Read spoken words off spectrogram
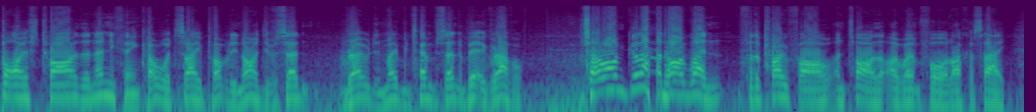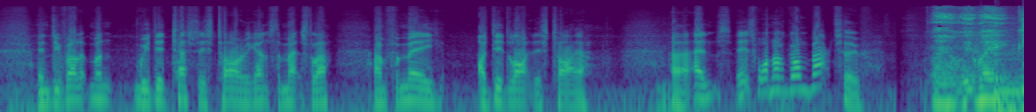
bias tyre than anything. I would say probably 90% road and maybe 10% a bit of gravel. So I'm glad I went for the profile and tyre that I went for, like I say. In development, we did test this tyre against the Metzeler, and for me, I did like this tyre. Uh, it's one I've gone back to. When we wake,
